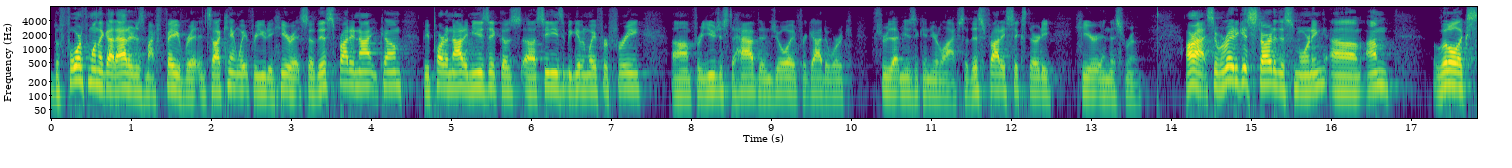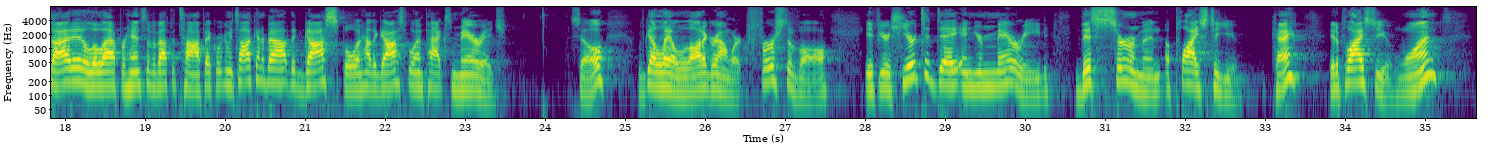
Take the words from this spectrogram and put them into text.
The fourth one that got added is my favorite, and so I can't wait for you to hear it. So this Friday night, you come, be part of Night of Music. Those uh, CDs will be given away for free um, for you just to have to enjoy and for God to work through that music in your life. So this Friday, 6:30, here in this room. All right, so we're ready to get started this morning. Um, I'm a little excited, a little apprehensive about the topic. We're going to be talking about the gospel and how the gospel impacts marriage. So we've got to lay a lot of groundwork. First of all, if you're here today and you're married, this sermon applies to you. Okay? It applies to you. One,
